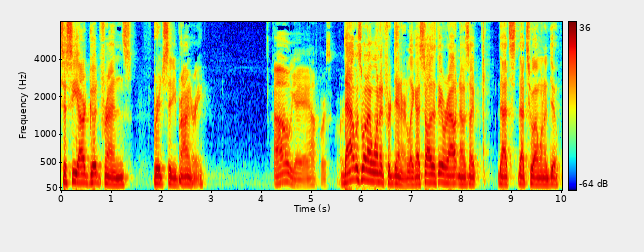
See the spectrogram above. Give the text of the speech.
to see our good friends Bridge City Brinery. Oh yeah, yeah, yeah. Of course, of course. That was what I wanted for dinner. Like I saw that they were out, and I was like, "That's that's who I want to do."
